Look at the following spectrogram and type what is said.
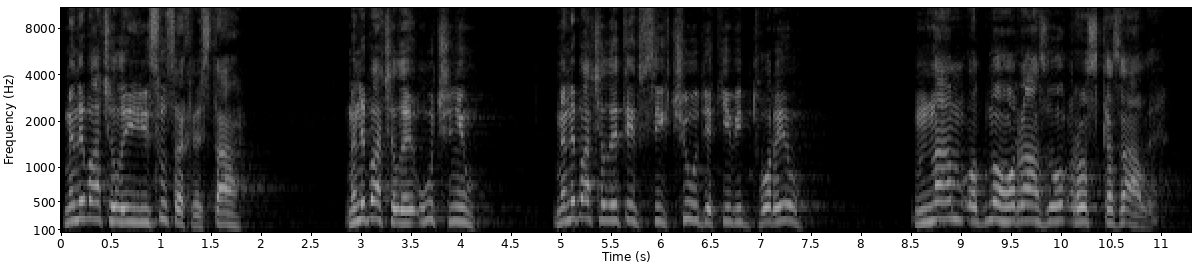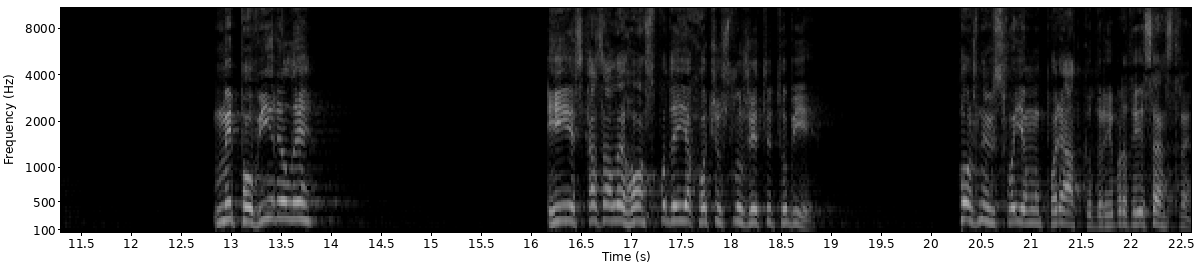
Ми не бачили Ісуса Христа, ми не бачили учнів, ми не бачили тих всіх чуд, які Він творив. Нам одного разу розказали. Ми повірили і сказали, Господи, я хочу служити Тобі. Кожний в своєму порядку, дорогі брати і сестри.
